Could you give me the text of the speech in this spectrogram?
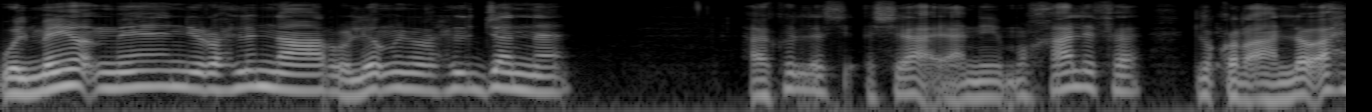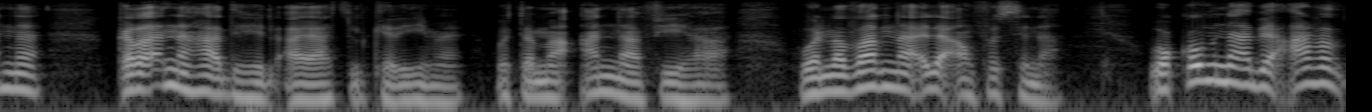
والما يؤمن يروح للنار واللي يؤمن يروح للجنة. هاي كل أشياء يعني مخالفة للقرآن. لو إحنا قرأنا هذه الآيات الكريمة وتمعنا فيها ونظرنا إلى أنفسنا وقمنا بعرض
